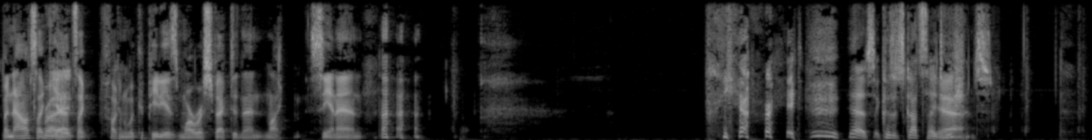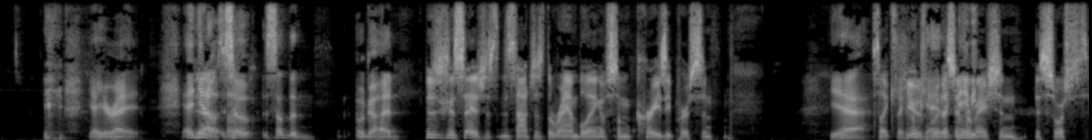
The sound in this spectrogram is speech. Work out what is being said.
But now it's like, yeah, it's like fucking Wikipedia is more respected than like CNN. yeah, right. Yes, because it's got citations. yeah, you're right. And, you Yeah, know, so- so, so the, oh, go ahead. I was just gonna say it's just it's not just the rambling of some crazy person. Yeah. It's like, here's okay, where this like, maybe- information is sourced.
